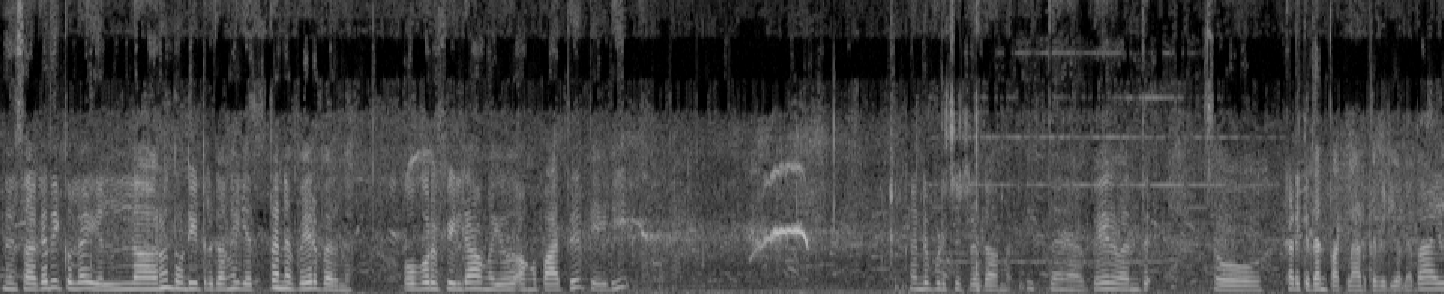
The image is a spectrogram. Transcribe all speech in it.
இந்த சகதிக்குள்ளே எல்லாரும் தோண்டிகிட்டு இருக்காங்க. எத்தனை பேர் பாருங்கள் ஒவ்வொரு ஃபீல்டாக அவங்க யோ அவங்க பார்த்து தேடி கண்டுபிடிச்சிட்ருக்காங்க இத்தனை பேர் வந்து. ஸோ கிடைக்குதான்னு பார்க்கலாம். அடுத்த வீடியோவில் பாய்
